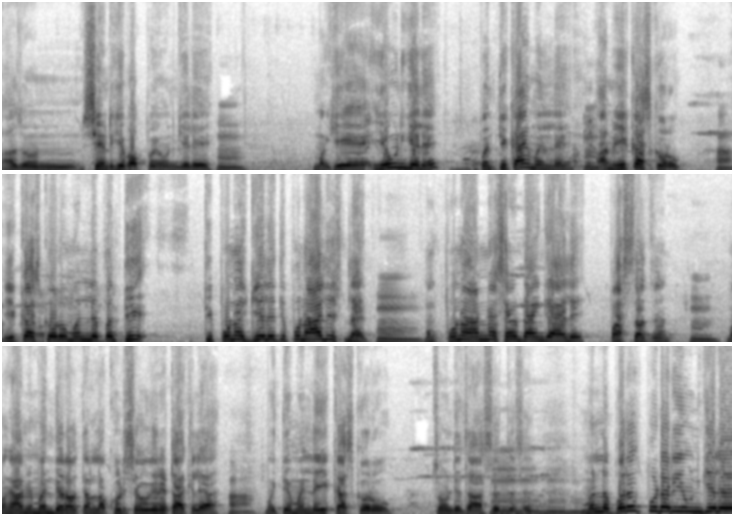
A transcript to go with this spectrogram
अजून शेंडगे बाप्पू येऊन गेले. मग हे येऊन गेले पण ती काय म्हणले? आम्ही विकास करू. विकास करू म्हणले पण ती ती पुन्हा गेले ती पुन्हा आलीच नाहीत. मग पुन्हा अण्णासाहेब डांगे आले पाच सात जण. मग आम्ही मंदिरावर त्यांना खुर्च्या वगैरे टाकल्या. मग ते म्हणले विकास करू चोंडीचा असं तसं. म्हणलं बरंच पुढारी येऊन गेले.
